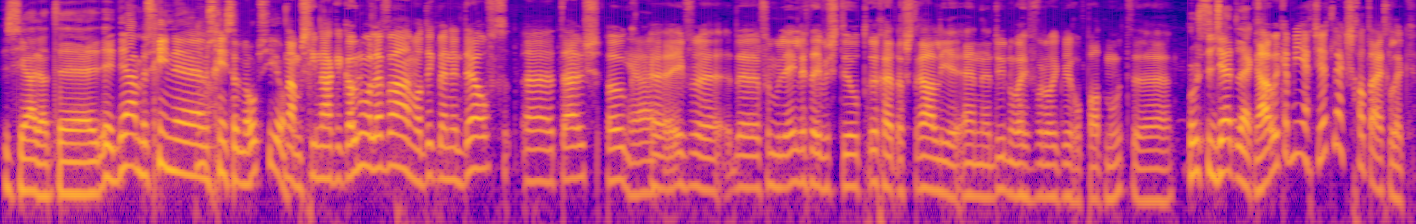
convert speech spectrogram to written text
Dus ja, dat, uh, ja, misschien, uh, ja. misschien is dat een optie. Joh. Nou, misschien haak ik ook nog wel even aan, want ik ben in Delft uh, thuis ook. Ja. even, de Formule 1 ligt even stil, terug uit Australië en het duurt nog even voordat ik weer op pad moet. Hoe is de jetlag? Nou, ik heb niet echt jetlag gehad eigenlijk.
